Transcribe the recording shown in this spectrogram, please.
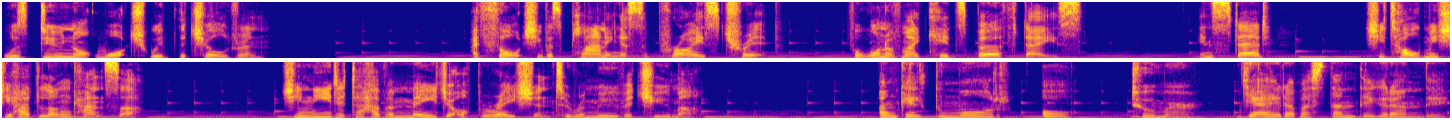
was Do not watch with the children. I thought she was planning a surprise trip for one of my kids' birthdays. Instead, she told me she had lung cancer. She needed to have a major operation to remove a tumor. Aunque el tumor, o tumor, ya era bastante grande,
